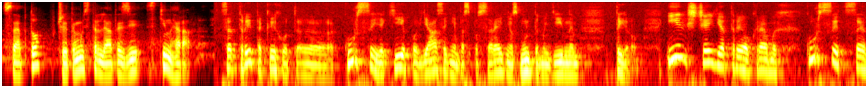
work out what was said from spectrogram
Себто вчитимуть стріляти зі стінгера. Це три таких от е, курси, які пов'язані безпосередньо з мультимедійним тиром. І ще є три окремих курси: це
